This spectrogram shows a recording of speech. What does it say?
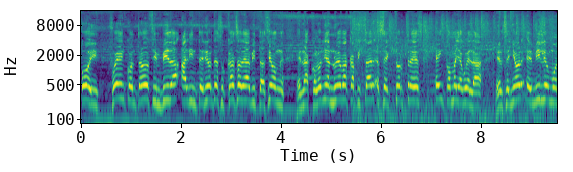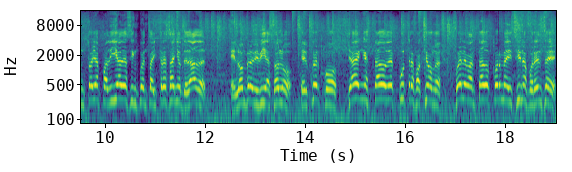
hoy fue encontrado sin vida al interior de su casa de habitación en la colonia Nueva Capital, sector 3, en Comayagüela, el señor Emilio Montoya Padilla de 53 años de edad. El hombre vivía solo. El cuerpo, ya en estado de putrefacción, fue levantado por medicina forense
